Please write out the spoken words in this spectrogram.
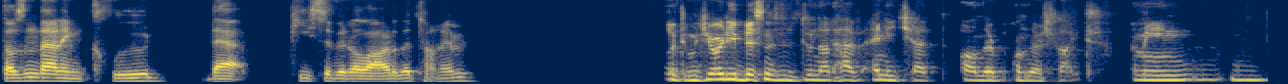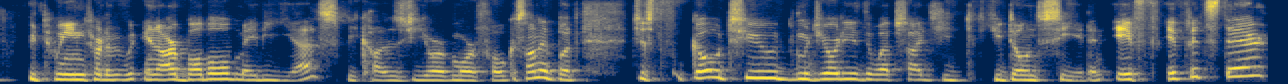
doesn't that include that piece of it a lot of the time? Look, the majority of businesses do not have any chat on their on their site. I mean, between sort of in our bubble, maybe yes, because you're more focused on it. But just go to the majority of the websites, you you don't see it. And if if it's there,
